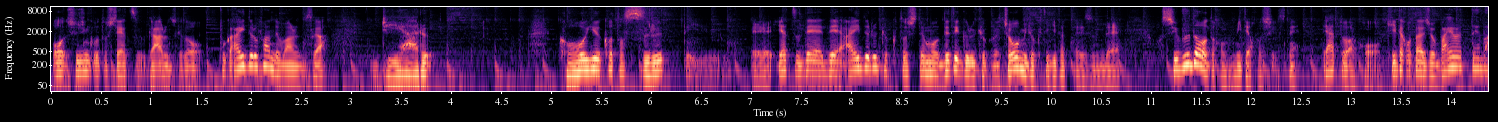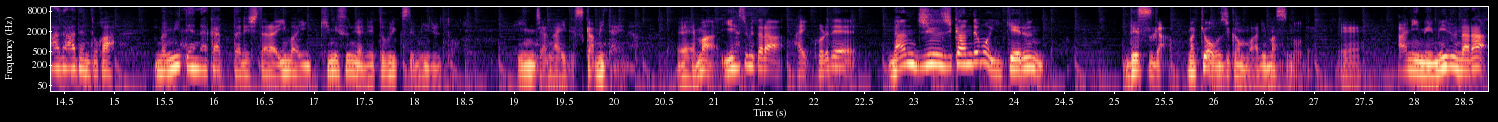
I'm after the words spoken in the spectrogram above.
を主人公としたやつがあるんですけど僕アイドルファンでもあるんですがリアル。こういうことするっていう、えやつででアイドル曲としても出てくる曲が超魅力的だったりするんで星ぶどうとかも見てほしいですね。であとはこう聞いたことあるでしょ？バイオレット・エヴァーガーデンとか今見てなかったりしたら今気見するにはネットフリックスで見ると。いいんじゃないですか？みたいな、えーまあ言い始めたらはいこれで何十時間でもいけるんですが、まあ、今日はお時間もありますので、えーアニメ見るなら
